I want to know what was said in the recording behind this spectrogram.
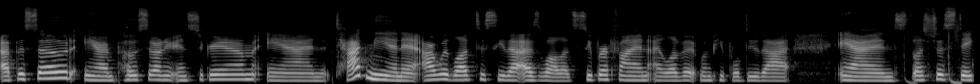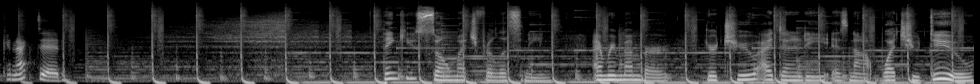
episode and post it on your Instagram and tag me in it. I would love to see that as well. That's super fun. I love it when people do that. And let's just stay connected. Thank you so much for listening. And remember, your true identity is not what you do,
